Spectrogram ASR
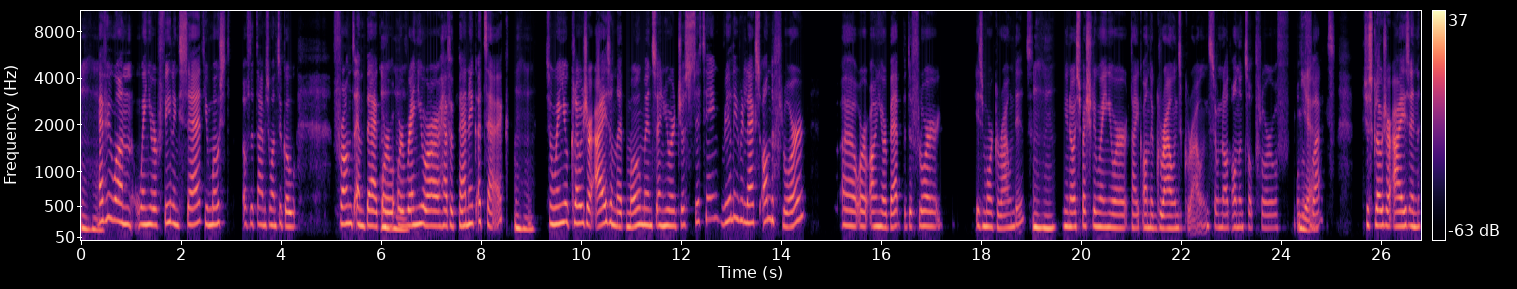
Hmm everyone when you're feeling sad you most of the times want to go front and back or or Mhm. when you are have a panic attack. Hmm so when you close your eyes on that moment and you are just sitting really relaxed on the floor uh, or on your bed but the floor is more grounded. Hmm you know especially when you're like on the ground ground. So not on the top floor of, of a Yeah. flat. Just close your eyes and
